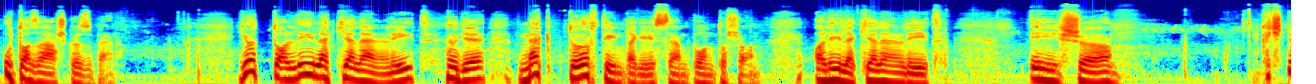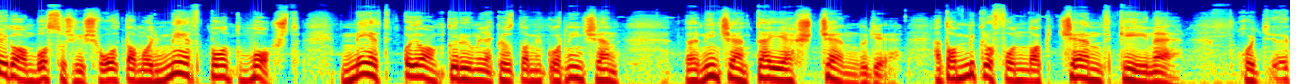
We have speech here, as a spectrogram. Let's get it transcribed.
Utazás közben. Jött a lélek jelenlét, ugye, megtörtént egészen pontosan a lélek jelenlét, és kicsit még olyan bosszos is voltam, hogy miért pont most, miért olyan körülmények között, amikor nincsen, nincsen teljes csend, ugye? Hát a mikrofonnak csend kéne, hogy,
